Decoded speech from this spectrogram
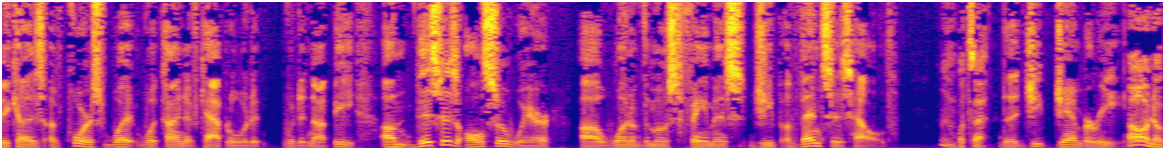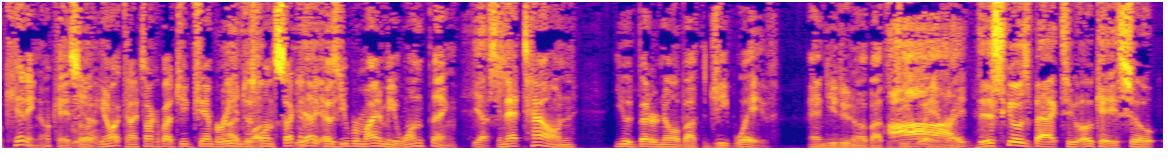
Because of course, what, what kind of capital would it, would it not be? Um, this is also where, uh, one of the most famous Jeep events is held. Hmm, what's that? The Jeep Jamboree. Oh, no kidding. Okay, so Yeah. you know what? Can I talk about Jeep Jamboree in I'd just love- one second? yeah, because yeah. you reminded me of one thing. Yes. In that town, you had better know about the Jeep Wave, and you do know about the Jeep Ah, Wave, right? This goes back to okay, so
